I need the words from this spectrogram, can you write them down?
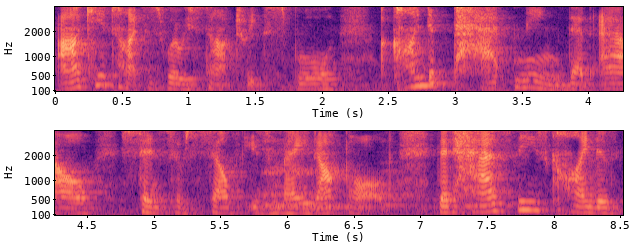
Archetypes is where we start to explore a kind of patterning that our sense of self is made up of that has these kind of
